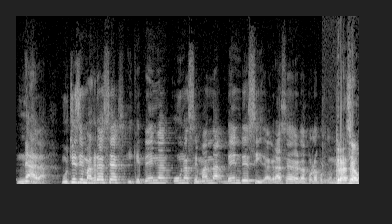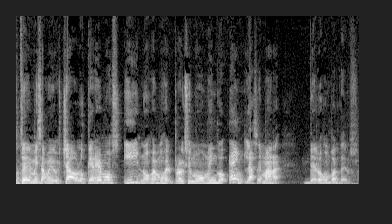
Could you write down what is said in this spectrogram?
nada. Muchísimas gracias y que tengan una semana bendecida. Gracias de verdad por la oportunidad. Gracias a ustedes, mis amigos. Chao, los queremos y nos vemos el próximo domingo en la semana de los bombarderos.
